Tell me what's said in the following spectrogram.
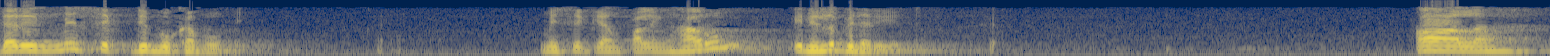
dari misik di muka bumi. Misik yang paling harum ini lebih dari itu. Qala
